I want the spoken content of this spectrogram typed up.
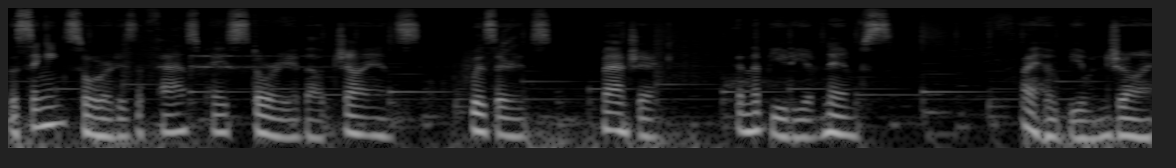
The Singing Sword is a fast paced story about giants, wizards, magic, and the beauty of nymphs. I hope you enjoy.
